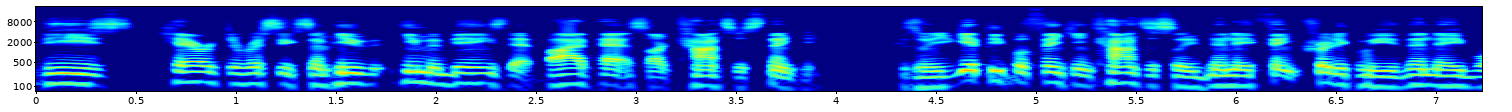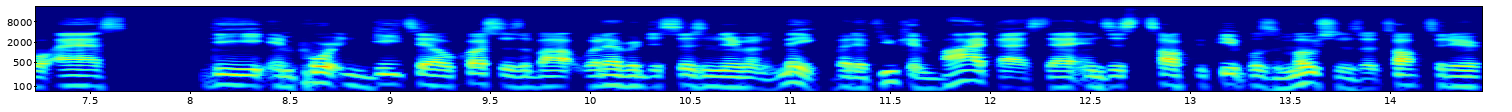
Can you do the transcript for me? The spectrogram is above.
these characteristics of hu- human beings that bypass our conscious thinking. Because when you get people thinking consciously, then they think critically, then they will ask the important detailed questions about whatever decision they're going to make. But if you can bypass that and just talk to people's emotions or talk to their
